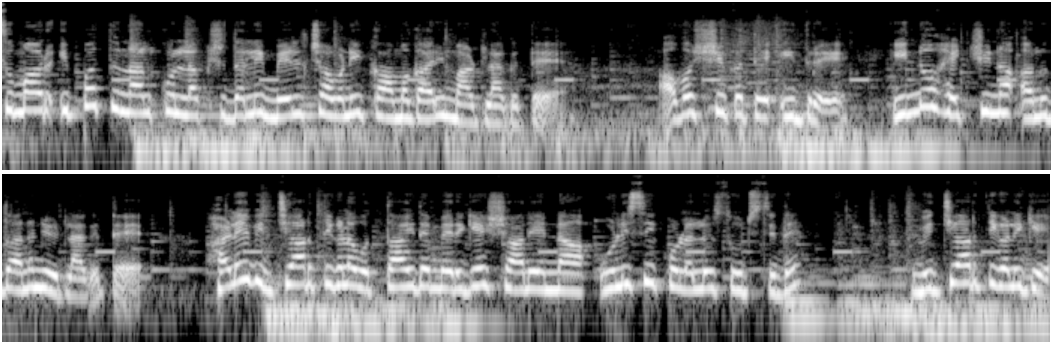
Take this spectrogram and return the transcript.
ಸುಮಾರು ಇಪ್ಪತ್ತು ನಾಲ್ಕು ಲಕ್ಷದಲ್ಲಿ ಮೇಲ್ಚಾವಣಿ ಕಾಮಗಾರಿ ಮಾಡಲಾಗುತ್ತೆ. ಅವಶ್ಯಕತೆ ಇದ್ರೆ ಇನ್ನೂ ಹೆಚ್ಚಿನ ಅನುದಾನ ನೀಡಲಾಗುತ್ತೆ. ಹಳೆ ವಿದ್ಯಾರ್ಥಿಗಳ ಒತ್ತಾಯದ ಮೇರೆಗೆ ಶಾಲೆಯನ್ನ ಉಳಿಸಿಕೊಳ್ಳಲು ಸೂಚಿಸಿದೆ. ವಿದ್ಯಾರ್ಥಿಗಳಿಗೆ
